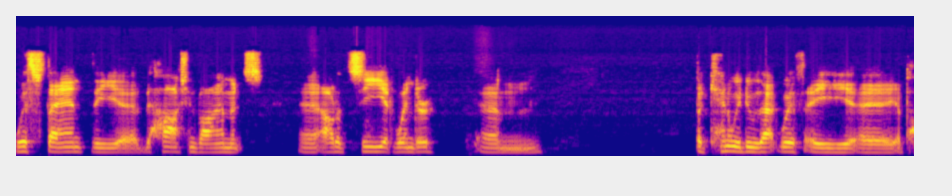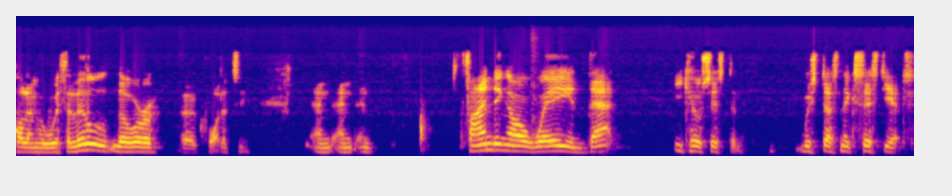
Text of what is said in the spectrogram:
withstand the uh, the harsh environments uh, out at sea at winter. Um, but can we do that with a, a, a polymer with a little lower uh, quality? And, and and finding our way in that ecosystem, which doesn't exist yet,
